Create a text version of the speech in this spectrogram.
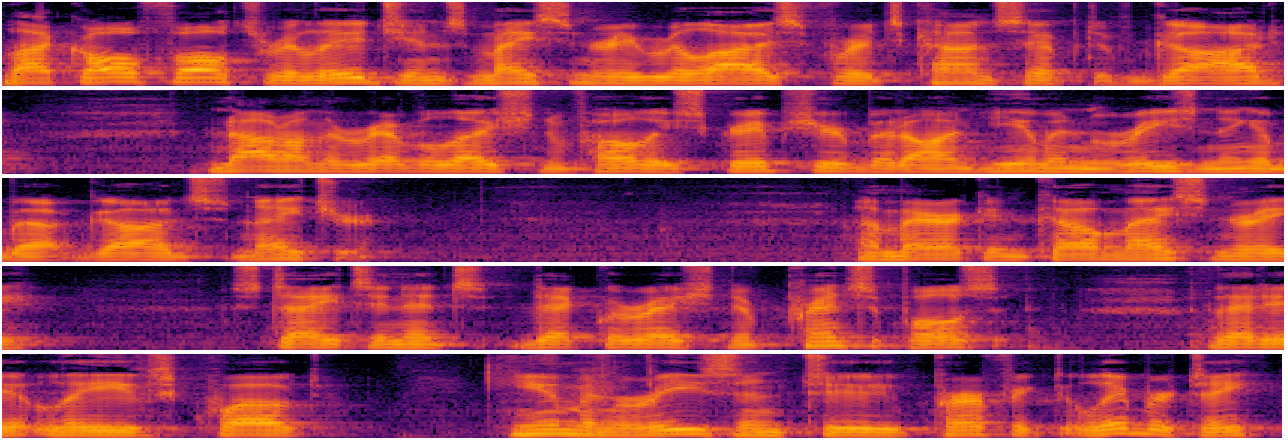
Like all false religions, Masonry relies for its concept of God not on the revelation of Holy Scripture, but on human reasoning about God's nature. American Co Masonry states in its Declaration of Principles that it leaves, quote, human reason to perfect liberty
